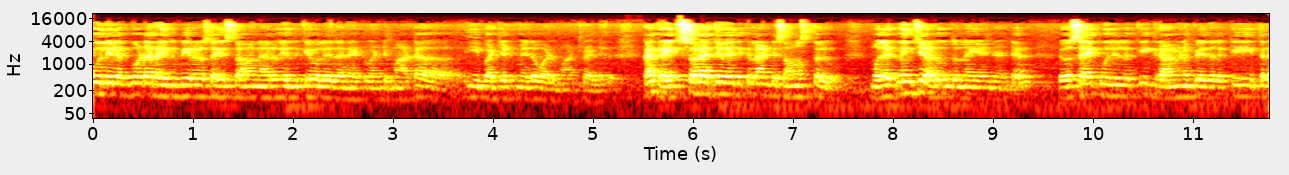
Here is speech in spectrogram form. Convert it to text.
కూలీలకు కూడా రైతు భీరోసా ఇస్తామన్నారు ఎందుకు ఇవ్వలేదు అనేటువంటి మాట ఈ బడ్జెట్ మీద వాళ్ళు మాట్లాడలేదు. కానీ రైతు స్వరాజ్య వేదిక లాంటి సంస్థలు మొదటి నుంచి అడుగుతున్నాయి ఏంటంటే వ్యవసాయ కూలీలకి గ్రామీణ పేదలకి ఇతర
